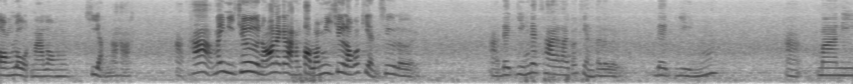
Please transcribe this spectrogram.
ลองโหลดมาลองเขียนนะคะอะถ้าไม่มีชื่อเนาะในกระดาษคำตอบแล้วมีชื่อเราก็เขียนชื่อเลยอะเด็กหญิงเด็กชายอะไรก็เขียนไปเลย เด็กหญิงอะมานี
